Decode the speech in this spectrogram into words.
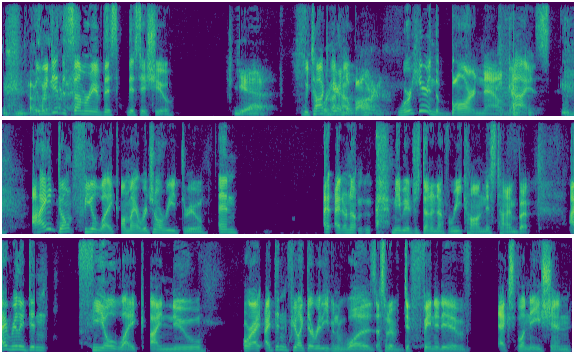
we did the summary of this this issue. Yeah. We talked We're about here in how the barn. we're here in the barn now, guys. I don't feel like on my original read through, and I, I don't know, maybe I've just done enough recon this time, but I really didn't feel like I knew, or I, I didn't feel like there really even was a sort of definitive explanation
